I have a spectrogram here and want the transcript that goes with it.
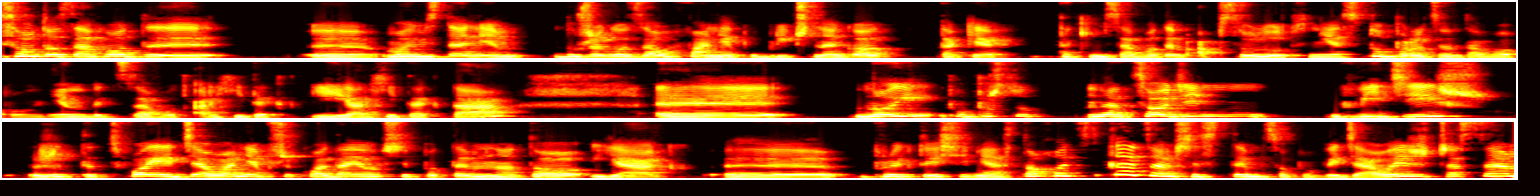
są to zawody, y, moim zdaniem, dużego zaufania publicznego. Tak jak takim zawodem absolutnie stuprocentowo powinien być zawód architektki i architekta. Y, no i po prostu na co dzień widzisz, że te twoje działania przekładają się potem na to, jak y, projektuje się miasto, choć zgadzam się z tym, co powiedziałeś, że czasem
